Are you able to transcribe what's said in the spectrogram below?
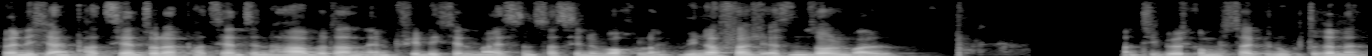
wenn ich einen Patient oder Patientin habe, dann empfehle ich denen meistens, dass sie eine Woche lang Hühnerfleisch essen sollen, weil Antibiotikum ist da genug drin.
